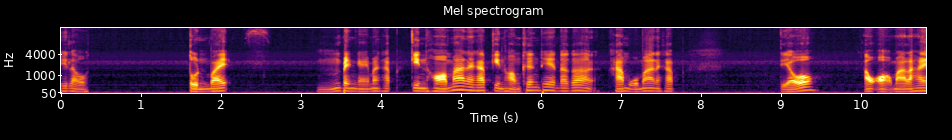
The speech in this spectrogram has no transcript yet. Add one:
ที่เราตุนไว้เป็นไงบ้างครับ กลิ่นหอมมากเลยครับ กลิ่นหอมเครื่องเทศแล้วก็ขาหมูมากนะครับ เดี๋ยวเอาออกมาแล้วให้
